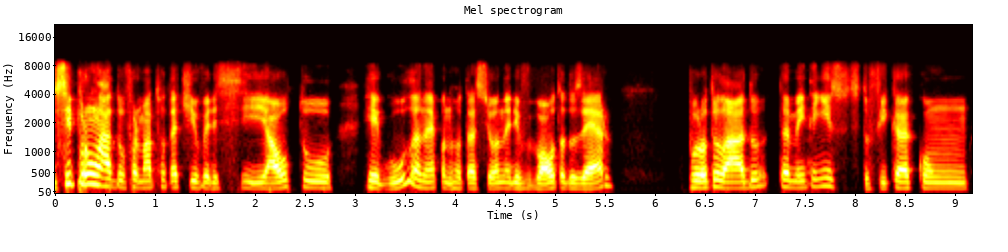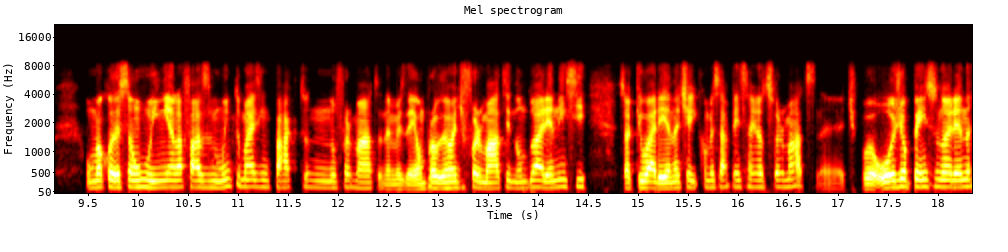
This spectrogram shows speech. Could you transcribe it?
Se por um lado o formato rotativo ele se auto-regula, né? Quando rotaciona, ele volta do zero por outro lado, também tem isso. Se tu fica com uma coleção ruim, ela faz muito mais impacto no formato, né? Mas daí é um problema de formato e não do Arena em si. Só que o Arena tinha que começar a pensar em outros formatos, né? Tipo, hoje eu penso no Arena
